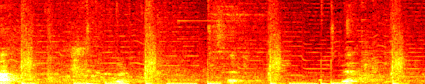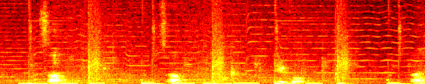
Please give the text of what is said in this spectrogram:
하나, 둘, 셋, 넷, 다섯, 여섯, 일곱, 여덟,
